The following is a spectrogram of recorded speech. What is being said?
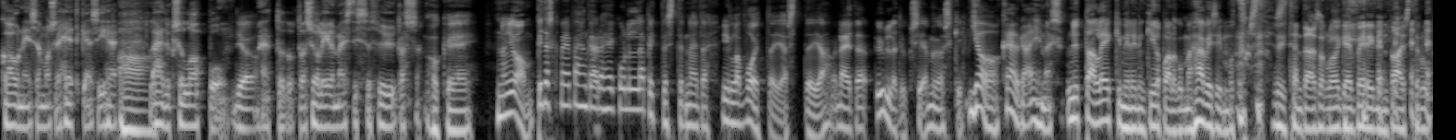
kauniin semmoisen hetken siihen Aa. lähetyksen loppuun. Joo. Että tota, se oli ilmeisesti se syy tässä. Okei. Okay. No joo, pitäisikö meidän vähän käydä hei kuule läpi sitten näitä illan voittajia sitten ja näitä yllätyksiä myöskin? Joo, käydään ihmeessä. Nyt tää on leikkimielinen kilpailu, kun mä hävisin, mutta sitten tää on ollut oikein verinen taistelu.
